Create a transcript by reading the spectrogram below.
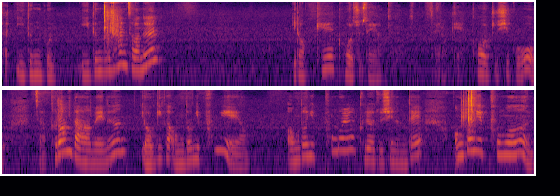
자, 2등분, 2등분 한 선을 이렇게 그어주세요. 자, 이렇게 그어주시고, 자, 그런 다음에는 여기가 엉덩이 품이에요. 엉덩이 품을 그려주시는데, 엉덩이 품은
